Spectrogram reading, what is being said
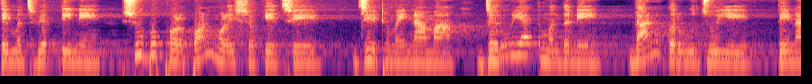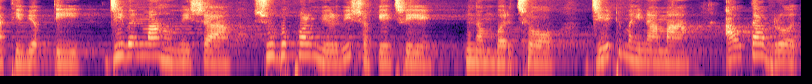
તેમજ વ્યક્તિને શુભ ફળ પણ મળી શકે છે. જેઠ મહિનામાં જરૂરિયાતમંદને દાન કરવું જોઈએ. તેનાથી વ્યક્તિ જીવનમાં હંમેશા શુભ ફળ મેળવી શકે છે. નંબર છ, જેઠ મહિનામાં આવતા વ્રત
